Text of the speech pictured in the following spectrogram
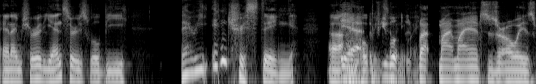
and I'm sure the answers will be very interesting. Uh, I'm hoping people, so anyway. my, my my answers are always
